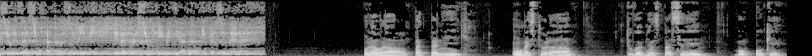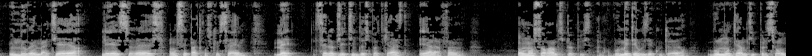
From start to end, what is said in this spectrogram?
Dépressurisation atmosphérique. Évacuation immédiate du personnel. Oh là pas de panique. On reste là. Tout va bien se passer. Bon, ok, une nouvelle matière, les SES, on ne sait pas trop ce que c'est, mais c'est l'objectif de ce podcast et à la fin, on en saura un petit peu plus. Alors, vous mettez vos écouteurs, vous montez un petit peu le son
